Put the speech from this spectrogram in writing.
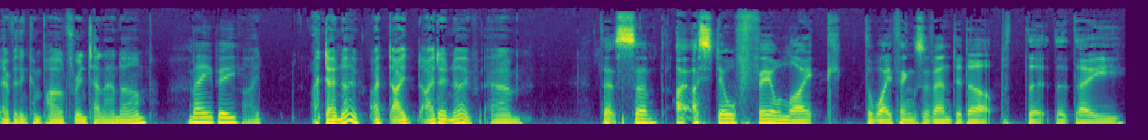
everything compiled for Intel and ARM. Maybe. I I don't know. I, I, I don't know. Um, That's um, I, I still feel like the way things have ended up that that they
